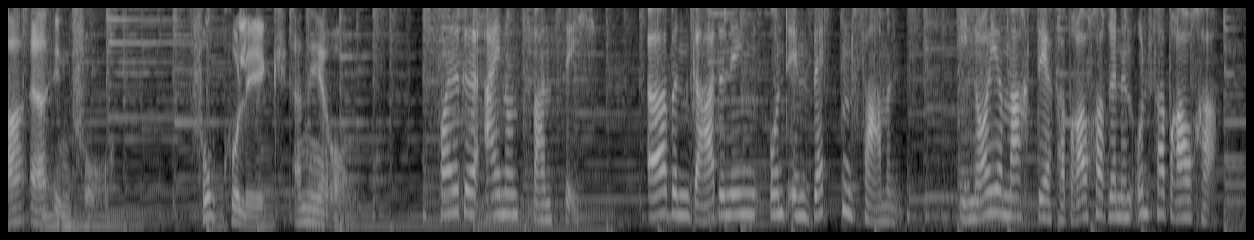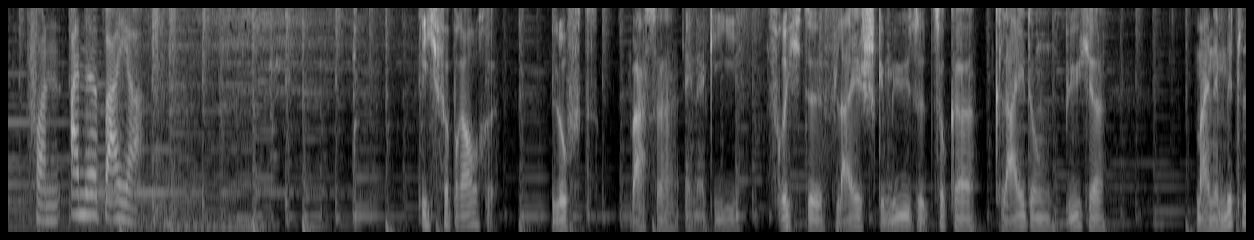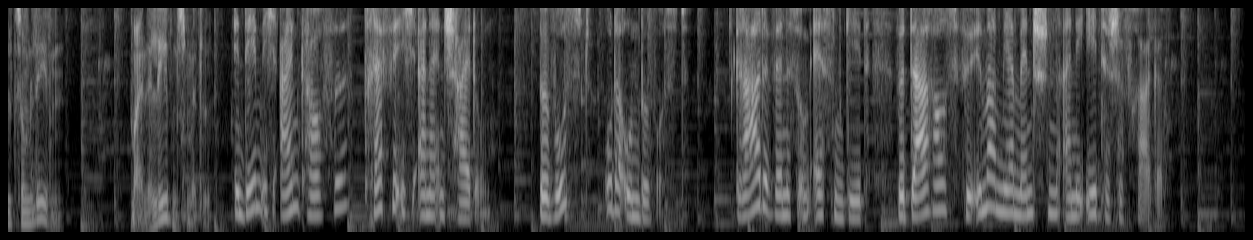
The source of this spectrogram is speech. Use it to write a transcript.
HR Info. Funkkolleg Ernährung. Folge 21. Urban Gardening und Insektenfarmen. Die neue Macht der Verbraucherinnen und Verbraucher. Von Anne Bayer. Ich verbrauche Luft, Wasser, Energie, Früchte, Fleisch, Gemüse, Zucker, Kleidung, Bücher, meine Mittel zum Leben, meine Lebensmittel. Indem ich einkaufe, treffe ich eine Entscheidung, bewusst oder unbewusst. Gerade wenn es um Essen geht, wird daraus für immer mehr Menschen eine ethische Frage.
